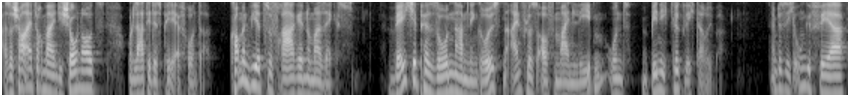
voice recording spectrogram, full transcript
Also schau einfach mal in die Show Notes und lad dir das PDF runter. Kommen wir zu Frage Nummer 6. Welche Personen haben den größten Einfluss auf mein Leben und bin ich glücklich darüber? Bis ich ungefähr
